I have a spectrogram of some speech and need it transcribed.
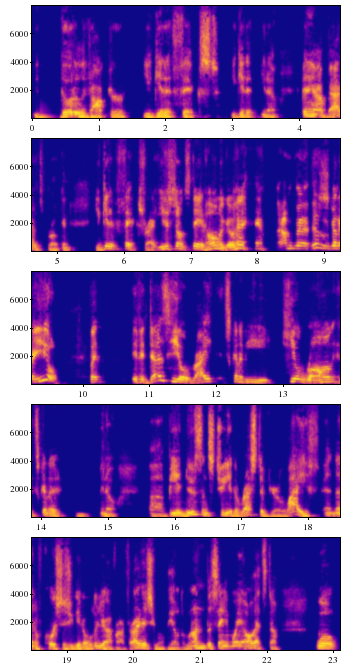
you go to the doctor you get it fixed. You get it, you know, depending on how bad it's broken, you get it fixed, right? You just don't stay at home and go, hey, I'm gonna, this is to heal. But if it does heal right, it's to be heal wrong. It's to, you know, uh, be a nuisance to you the rest of your life. And then, of course, as you get older, you have arthritis, you won't be able to run the same way, all that stuff. Well,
